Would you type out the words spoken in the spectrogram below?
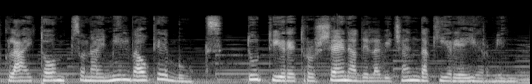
Clay Thompson ai Milwaukee Bucks, tutti i retroscena della vicenda Kyrie Irving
